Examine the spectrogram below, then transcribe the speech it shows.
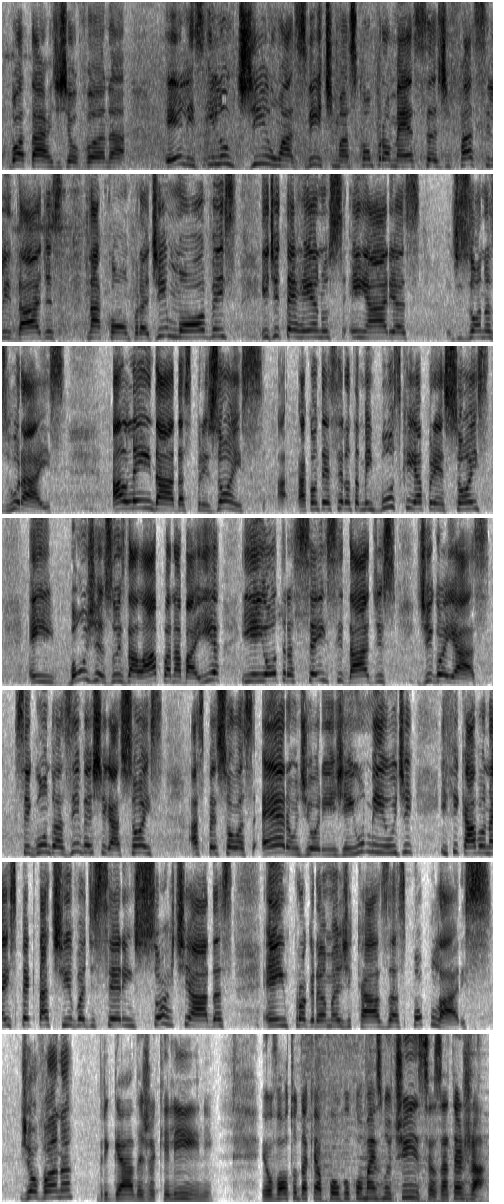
Boa tarde, Giovana. Eles iludiam as vítimas com promessas de facilidades na compra de imóveis e de terrenos em áreas de zonas rurais. Além da, das prisões, aconteceram também busca e apreensões em Bom Jesus da Lapa, na Bahia, e em outras seis cidades de Goiás. Segundo as investigações, as pessoas eram de origem humilde e ficavam na expectativa de serem sorteadas em programas de casas populares. Giovana. Obrigada, Jaqueline. Eu volto daqui a pouco com mais notícias. Até já.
